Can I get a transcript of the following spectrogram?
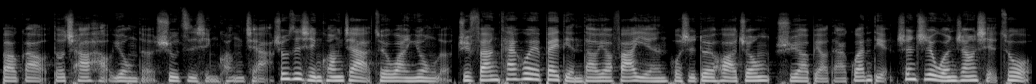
报告都超好用的数字型框架。数字型框架最万用了。举凡开会被点到要发言，或是对话中需要表达观点，甚至文章写作，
